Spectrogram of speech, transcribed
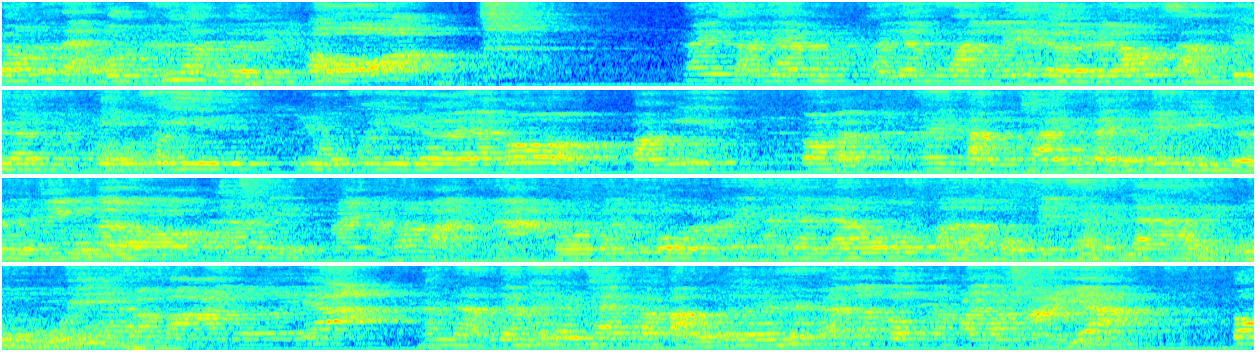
ร้องตั้งแต่บนเครื่องเลยโอ้โหให้สายันสายันฟันเละเลยไปร้องสามเดือนยิงฟรีอยู่ฟรีเลยแล้วก็ตอนนี้ก็แบบให้ตังค์ใช้ตั้งแต่ยังไม่บินเลยจริงเหรอใช่ไม่มาเท่าไหร่นะโอนตอนนี้โอนมาให้สายันแล้วเอ่อหกเจ็ดแสนได้โอ้ยใช่สบายเลยอะขนาดยังให้ได้แพ็คกระเป๋าเลยแล้วจะลงจะไปวันไหนอะก็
